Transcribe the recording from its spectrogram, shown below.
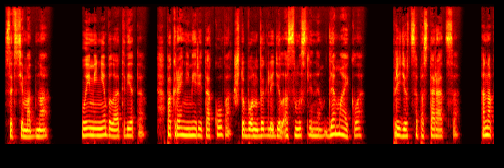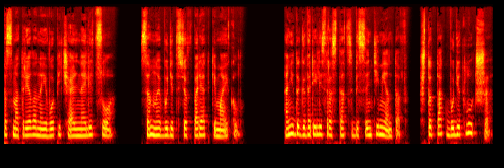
Совсем одна?» У Эми не было ответа. По крайней мере, такого, чтобы он выглядел осмысленным для Майкла. Придется постараться. Она посмотрела на его печальное лицо. «Со мной будет все в порядке, Майкл». Они договорились расстаться без сантиментов, что так будет лучше.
